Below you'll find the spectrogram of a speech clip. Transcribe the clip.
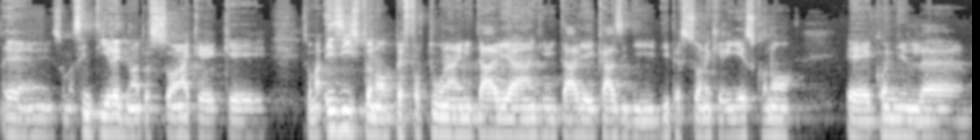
eh, insomma, sentire di una persona che, che insomma, esistono per fortuna in Italia, anche in Italia, i casi di, di persone che riescono eh, con, il,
